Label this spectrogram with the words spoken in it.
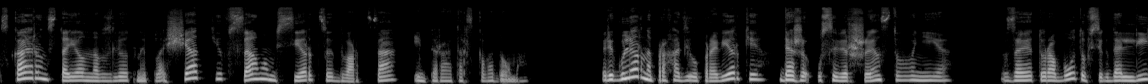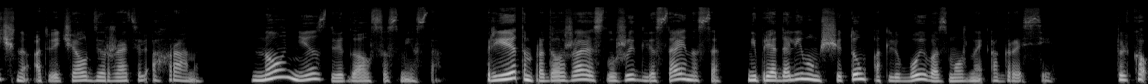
Скайрон стоял на взлетной площадке в самом сердце дворца императорского дома. Регулярно проходил проверки, даже усовершенствования. За эту работу всегда лично отвечал держатель охраны но не сдвигался с места. При этом продолжая служить для Сайноса непреодолимым щитом от любой возможной агрессии. Только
